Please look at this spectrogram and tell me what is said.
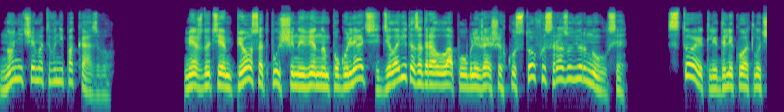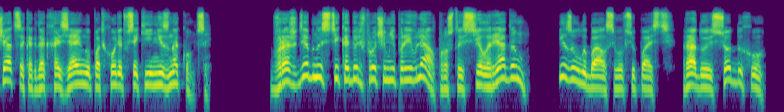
но ничем этого не показывал. Между тем пес, отпущенный венном погулять, деловито задрал лапу у ближайших кустов и сразу вернулся. Стоит ли далеко отлучаться, когда к хозяину подходят всякие незнакомцы? Враждебности кобель, впрочем, не проявлял, просто сел рядом и заулыбался во всю пасть, радуясь отдыху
